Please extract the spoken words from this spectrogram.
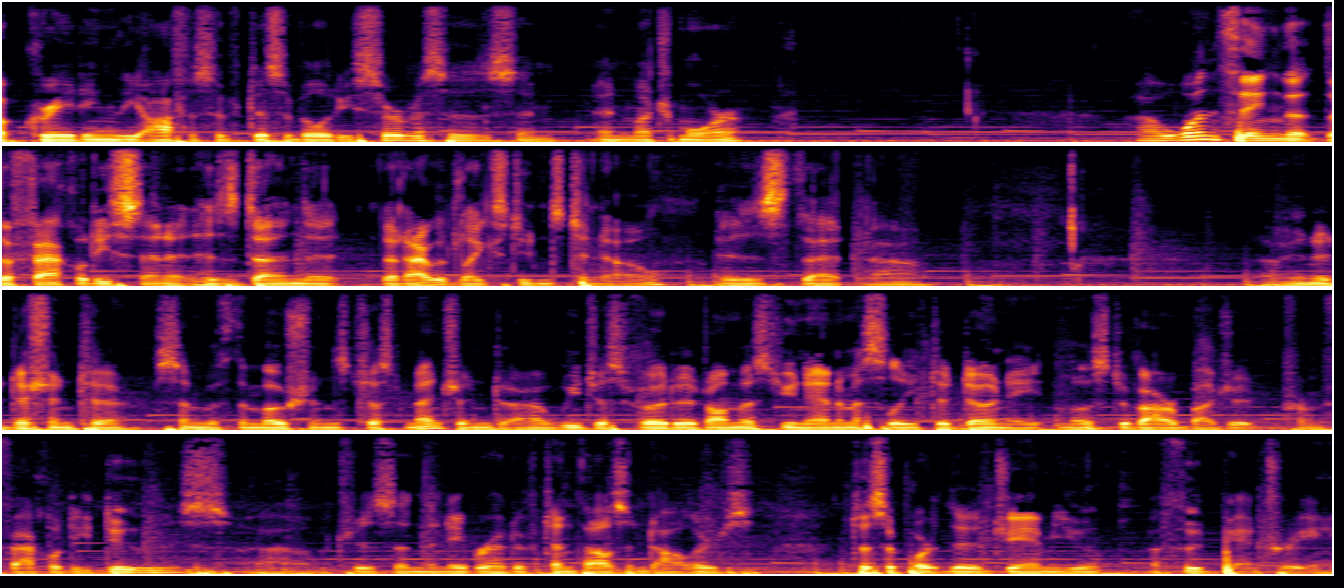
upgrading the Office of Disability Services, and, and much more. Uh, one thing that the Faculty Senate has done that, that I would like students to know is that uh, in addition to some of the motions just mentioned, uh, we just voted almost unanimously to donate most of our budget from faculty dues, uh, which is in the neighborhood of $10,000, to support the JMU food pantry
